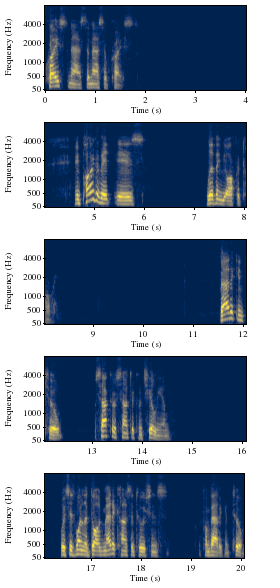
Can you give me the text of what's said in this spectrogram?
Christ Mass, the Mass of Christ. And part of it is living the offertory. Vatican II, Sacrosanctum Concilium, which is one of the dogmatic constitutions from Vatican II,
